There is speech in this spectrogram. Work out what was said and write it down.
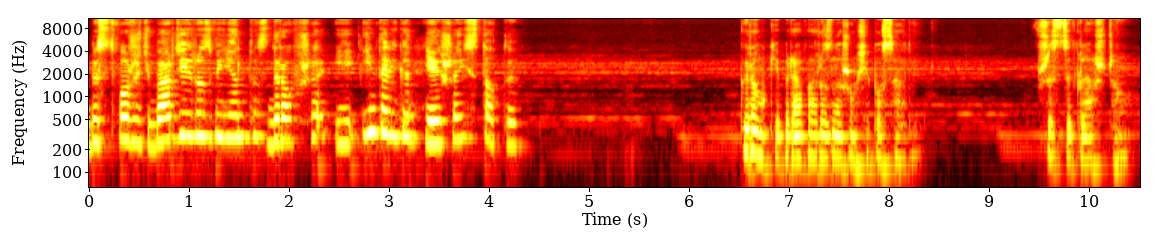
by stworzyć bardziej rozwinięte, zdrowsze i inteligentniejsze istoty. Gromkie brawa roznoszą się po sali. Wszyscy klaszczą.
